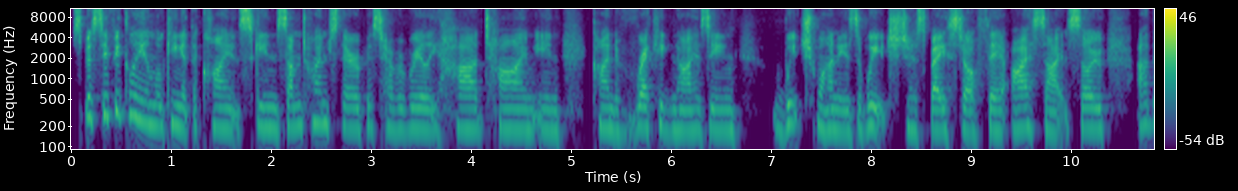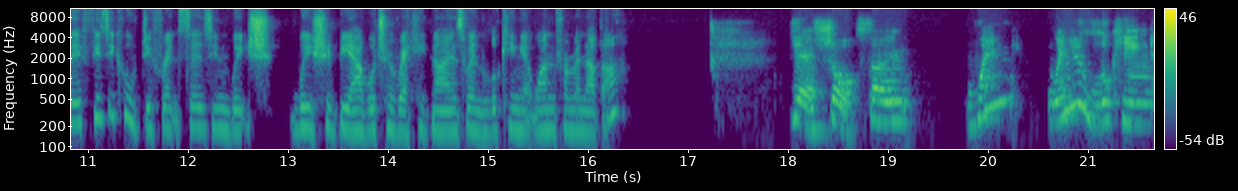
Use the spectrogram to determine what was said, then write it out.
specifically in looking at the client's skin, sometimes therapists have a really hard time in kind of recognizing which one is which just based off their eyesight. So, are there physical differences in which we should be able to recognize when looking at one from another? Yeah, sure. So, when when you're looking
